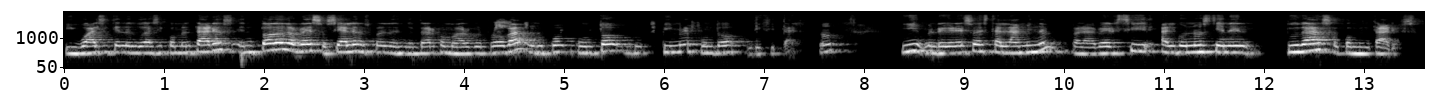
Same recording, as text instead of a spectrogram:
Igual si tienen dudas y comentarios, en todas las redes sociales nos pueden encontrar como arroba grupo.pyme.digital, ¿no? Y me regreso a esta lámina para ver si algunos tienen dudas o comentarios.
